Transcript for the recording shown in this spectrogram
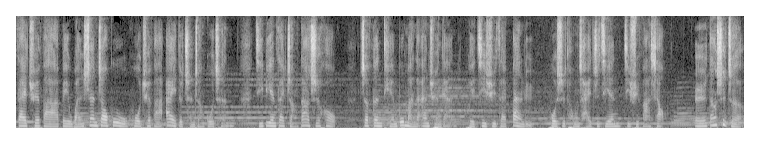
在缺乏被完善照顾或缺乏爱的成长过程，即便在长大之后。这份填不满的安全感会继续在伴侣或是同才之间继续发酵，而当事者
